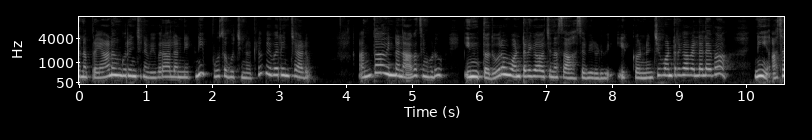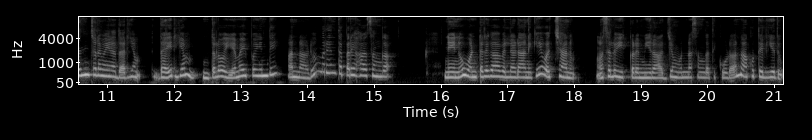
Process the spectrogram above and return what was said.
తన ప్రయాణం గురించిన వివరాలన్నింటినీ పూసగుచ్చినట్లు వివరించాడు. అంతా విన్న నాగసింహుడు ఇంత దూరం ఒంటరిగా వచ్చిన సాహసవీరుడివి ఇక్కడి నుంచి ఒంటరిగా వెళ్ళలేవా? నీ అసంచలమైన ధైర్యం ధైర్యం ఇంతలో ఏమైపోయింది? అన్నాడు మరింత పరిహాసంగా. నేను ఒంటరిగా వెళ్ళడానికే వచ్చాను. అసలు ఇక్కడ మీ రాజ్యం ఉన్న సంగతి కూడా నాకు తెలియదు.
